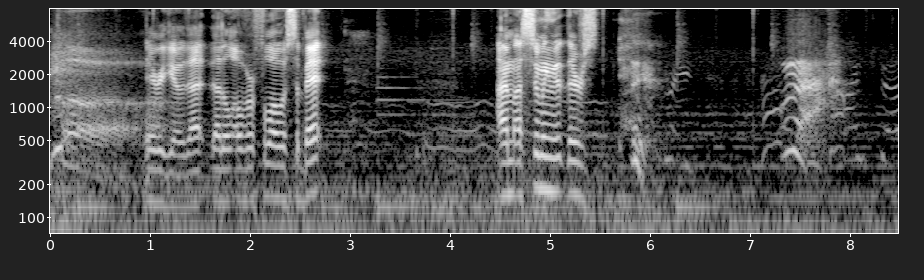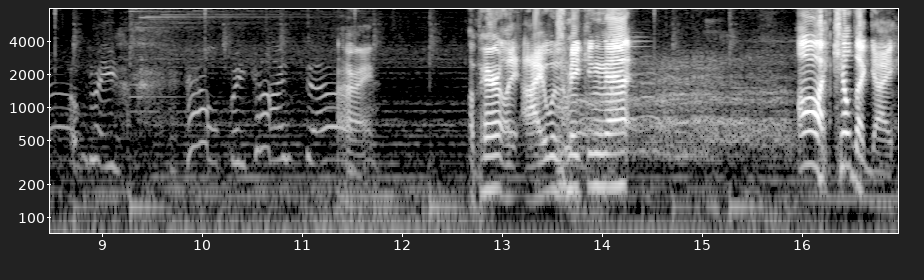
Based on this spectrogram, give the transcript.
There we go. That, that'll overflow us a bit. I'm assuming that there's... Alright. Apparently I was making that. Oh, I killed that guy.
